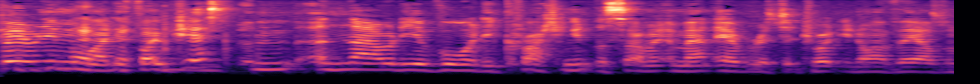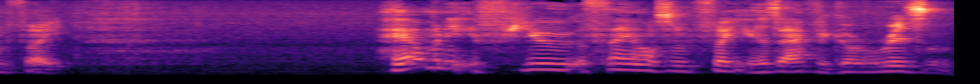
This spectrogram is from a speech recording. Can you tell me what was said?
bearing in mind, if they've just narrowly avoided crashing into the summit of Mount Everest at 29,000 feet, how many few thousand feet has Africa risen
